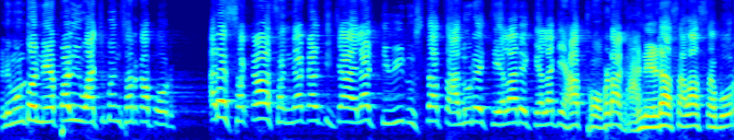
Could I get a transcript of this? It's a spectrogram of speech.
आणि म्हणतो नेपाळी वॉचमन सारखा पोर. अरे सकाळ संध्याकाळ तिच्या आईला टीव्ही नुसता चालू रे केला रे केला की हा थोबडा घाणेरडा साला समोर.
